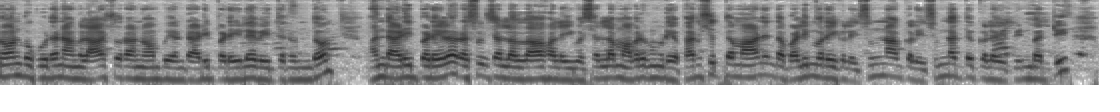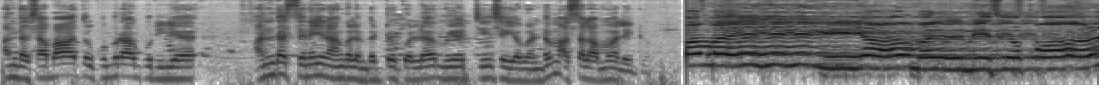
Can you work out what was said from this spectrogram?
நோன்பு கூட நாங்கள் ஆசுரா நோன்பு என்ற அடிப்படையிலே வைத்திருந்தோம் அந்த அடிப்படையில் ரசூல் ஸல்லல்லாஹு அலைஹி வஸல்லம் அவர்களுடைய பரிசுத்தமான இந்த வழிமுறைகளை சுன்னாக்களை சுன்னத்துக்களை பின்பற்றி அந்த சபாத்துல் குப்ராக்குரிய அந்தஸ்தினை நாங்களும் பெற்றுக்கொள்ள முயற்சி செய்ய வேண்டும் அஸ்ஸலாமு அலைக்கும் ومن يعمل مثقال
